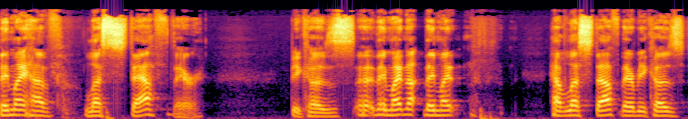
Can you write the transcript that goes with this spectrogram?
They might have less staff there because uh, they might not they might have less staff there because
